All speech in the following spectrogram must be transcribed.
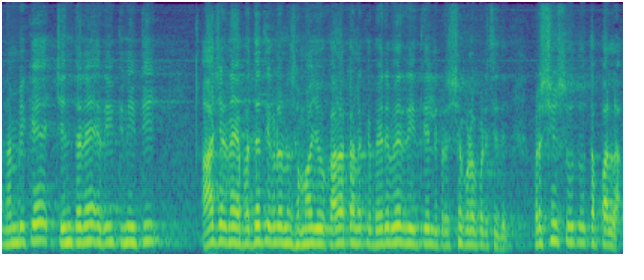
ನಂಬಿಕೆ, ಚಿಂತನೆ, ರೀತಿ ನೀತಿ, ಆಚರಣೆಯ ಪದ್ಧತಿಗಳನ್ನು ಸಮಾಜವು ಕಾಲಕಾಲಕ್ಕೆ ಬೇರೆ ಬೇರೆ ರೀತಿಯಲ್ಲಿ ಪ್ರಶ್ನೆಗೊಳಪಡಿಸಿದೆ. ಪ್ರಶ್ನಿಸುವುದು ತಪ್ಪಲ್ಲ.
